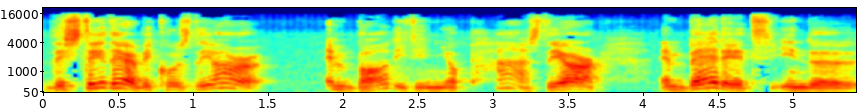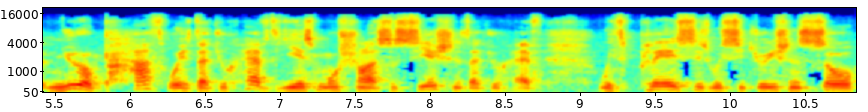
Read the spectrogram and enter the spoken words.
They stay there because they are embodied in your past. They are embedded in the neural pathways that you have, the emotional associations that you have with places, with situations. So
